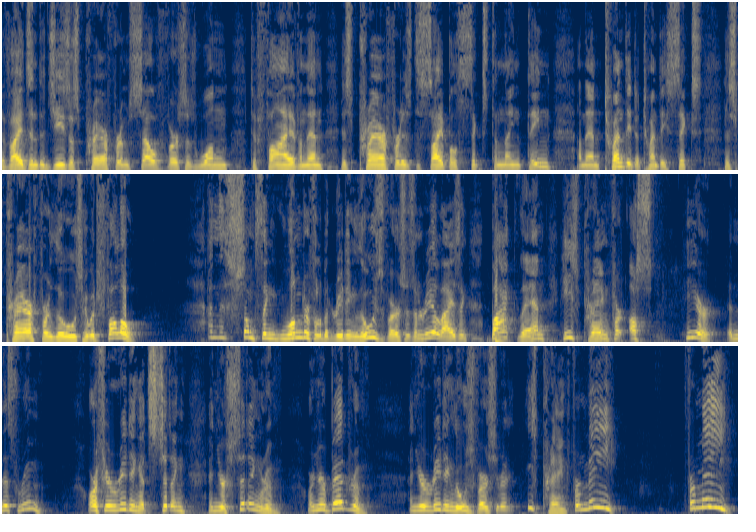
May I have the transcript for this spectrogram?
divides into Jesus' prayer for himself, verses 1 to 5, and then his prayer for his disciples, 6 to 19, and then 20 to 26, his prayer for those who would follow. And there's something wonderful about reading those verses and realizing back then he's praying for us here in this room. Or if you're reading it sitting in your sitting room or in your bedroom and you're reading those verses, he's praying for me. For me.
